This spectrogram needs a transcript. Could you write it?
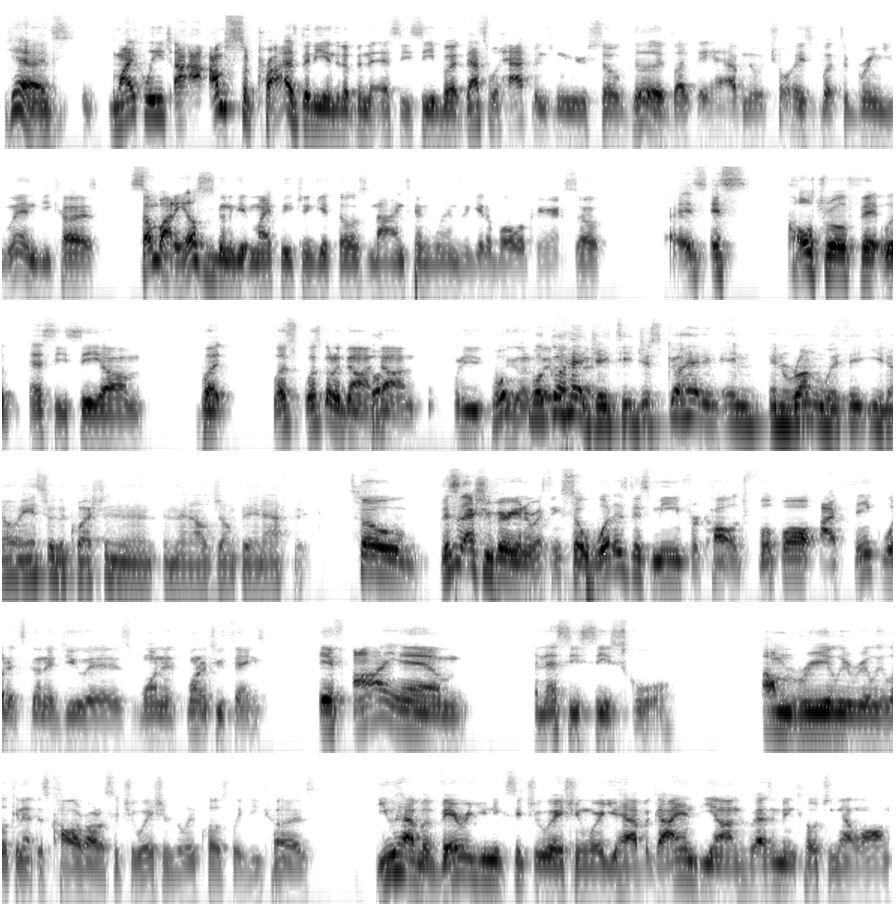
yeah, it's Mike Leach. I, I'm surprised that he ended up in the SEC, but that's what happens when you're so good. Like they have no choice but to bring you in because somebody else is going to get Mike Leach and get those nine, 10 wins and get a bowl appearance. So it's it's cultural fit with SEC. Um, but let's let's go to Don. Well- Don, what do you? Well, you- well go ahead. JT. Just go ahead and, and and run with it. You know, answer the question, and then, and then I'll jump in after. So this is actually very interesting. So what does this mean for college football? I think what it's going to do is one one or two things. If I am an SEC school, I'm really really looking at this Colorado situation really closely because you have a very unique situation where you have a guy in Deion who hasn't been coaching that long.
